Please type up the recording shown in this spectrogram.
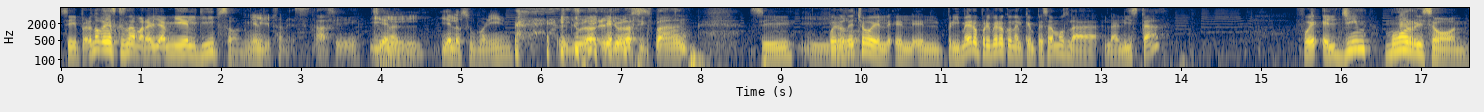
Sí, pero no veas que es una maravilla. Miel Gibson. Miel Gibson es. Ah, sí. Y el Yellow Submarine. El, Jura- el Jurassic Pan. Sí. Y bueno, de hecho, el, el- el primero, primero con el que empezamos la, la lista fue el Jim Morrison.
